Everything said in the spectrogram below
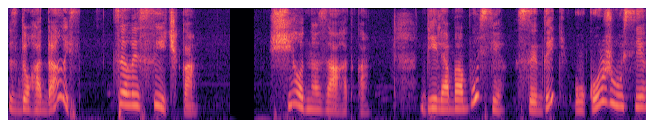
Здогадались? Це лисичка. Ще одна загадка. Біля бабусі сидить у кожусі,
